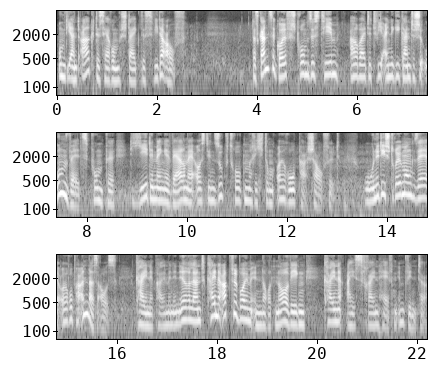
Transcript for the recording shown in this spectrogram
Um die Antarktis herum steigt es wieder auf. Das ganze Golfstromsystem arbeitet wie eine gigantische Umweltpumpe, die jede Menge Wärme aus den Subtropen Richtung Europa schaufelt. Ohne die Strömung sähe Europa anders aus. Keine Palmen in Irland, keine Apfelbäume in Nordnorwegen, keine eisfreien Häfen im Winter.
